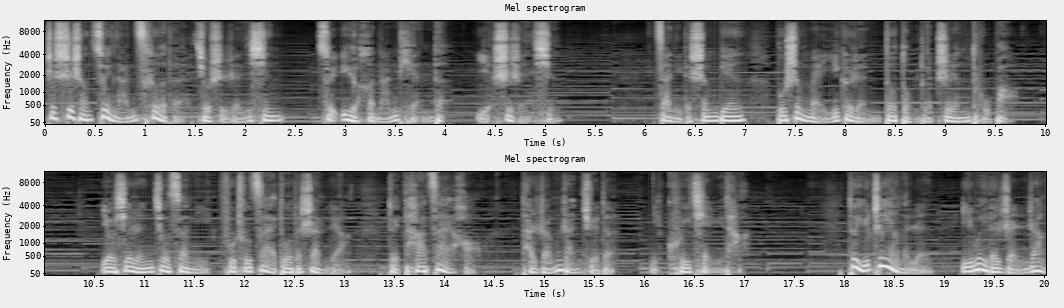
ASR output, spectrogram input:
这世上最难测的就是人心，最欲壑难填的也是人心。在你的身边，不是每一个人都懂得知恩图报。有些人，就算你付出再多的善良，对他再好，他仍然觉得你亏欠于他。对于这样的人。一味的忍让，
